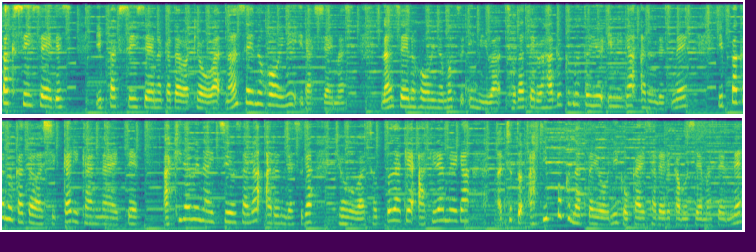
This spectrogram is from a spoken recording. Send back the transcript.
泊水星です。一泊水星の方は今日は南西の方位にいらっしゃいます。南西の方位の持つ意味は育てる育むという意味があるんですね。一泊の方はしっかり考えて諦めない強さがあるんですが今日はちょっとだけ諦めがちょっと秋っぽくなったように誤解されるかもしれませんね。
